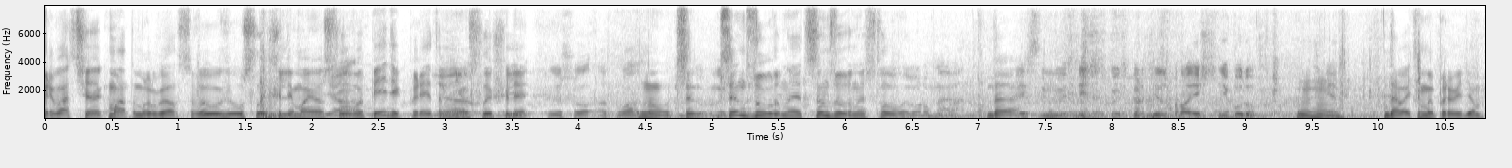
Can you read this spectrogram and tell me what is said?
При вас человек матом ругался. Вы услышали мое слово педик, при этом я не услышали слышал от вас. ну, цен- цензурное, цензурное слово. Цензурное? Да. Если лингвистическую экспертизу проводить не буду. Мгм. Давайте мы проведем.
